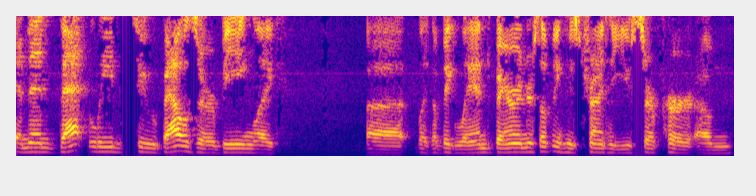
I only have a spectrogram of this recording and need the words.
and then that leads to Bowser being like, uh, like a big land baron or something who's trying to usurp her, um,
